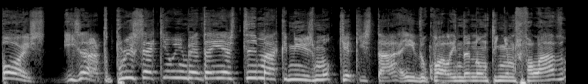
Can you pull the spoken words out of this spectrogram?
Pois, exato. Por isso é que eu inventei este mecanismo que aqui está e do qual ainda não tínhamos falado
